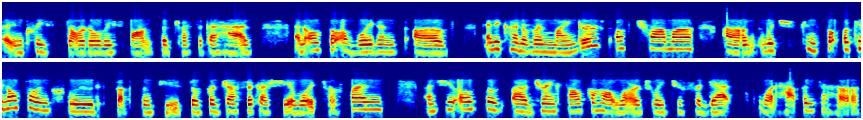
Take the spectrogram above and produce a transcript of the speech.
increased startle response that Jessica has, and also avoidance of any kind of reminders of trauma, um, which can can also include substance use. So for Jessica, she avoids her friends, and she also uh, drinks alcohol largely to forget what happened to her.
